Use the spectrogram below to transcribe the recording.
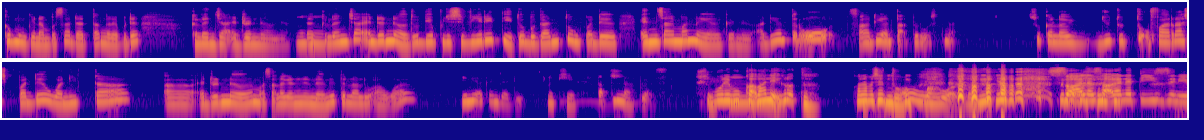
kemungkinan besar datang daripada kelenjar adrenalnya. Dan Mhm. kelenjar adrenal tu dia punya severity tu bergantung pada enzim mana yang kena. Ada yang teruk, ada yang tak teruk sangat. So kalau you tutup faraj kepada wanita uh, adrenal, masalah adrenal ni terlalu awal, ini akan jadi. Okey. Tak pernah pula. So, boleh buka Hmm. balik ke doktor? Kalau macam tu. Oh. Soalan-soalan netizen ni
